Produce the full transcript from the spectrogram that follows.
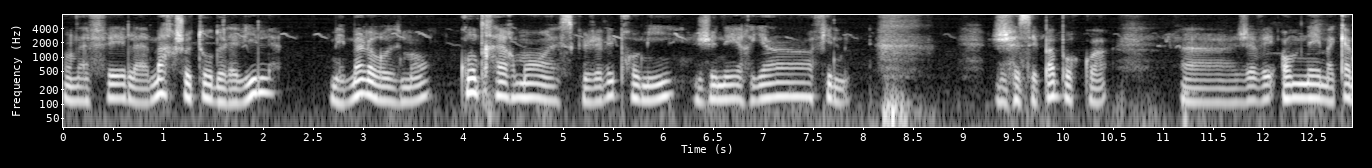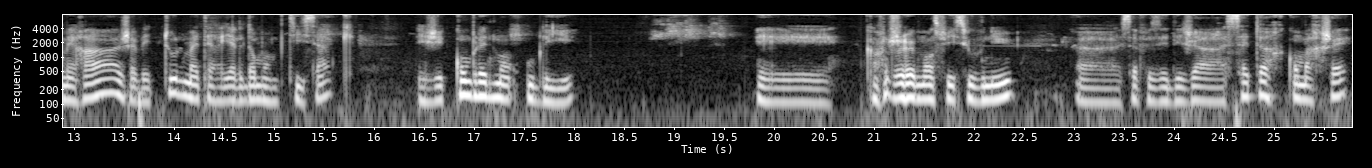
on a fait la marche autour de la ville, mais malheureusement, contrairement à ce que j'avais promis, je n'ai rien filmé. je sais pas pourquoi. Euh, j'avais emmené ma caméra, j'avais tout le matériel dans mon petit sac, et j'ai complètement oublié. Et quand je m'en suis souvenu, euh, ça faisait déjà 7 heures qu'on marchait,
